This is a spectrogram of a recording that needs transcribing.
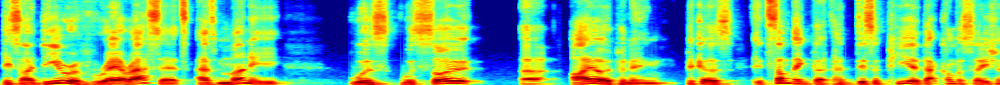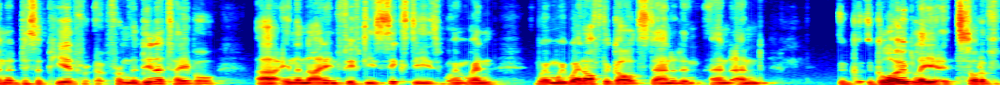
this idea of rare assets as money was was so uh, eye-opening because it's something that had disappeared. That conversation had disappeared fr- from the dinner table uh, in the 1950s 60s when when when we went off the gold standard and and and globally it sort of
